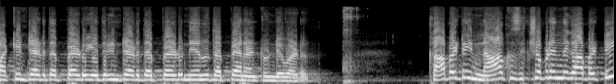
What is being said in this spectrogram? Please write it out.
పక్కింటాడు తప్పాడు ఎదిరింటాడు తప్పాడు నేను తప్పాను అంటుండేవాడు. కాబట్టి నాకు శిక్ష పడింది కాబట్టి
